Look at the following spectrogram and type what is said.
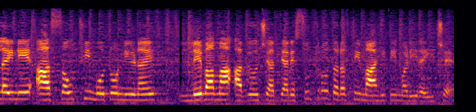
લઈને આ સૌથી મોટો નિર્ણય લેવામાં આવ્યો છે. અત્યારે સૂત્રો તરફથી માહિતી મળી રહી છે.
